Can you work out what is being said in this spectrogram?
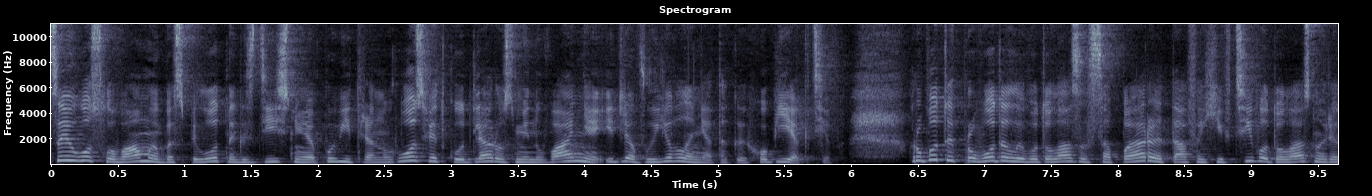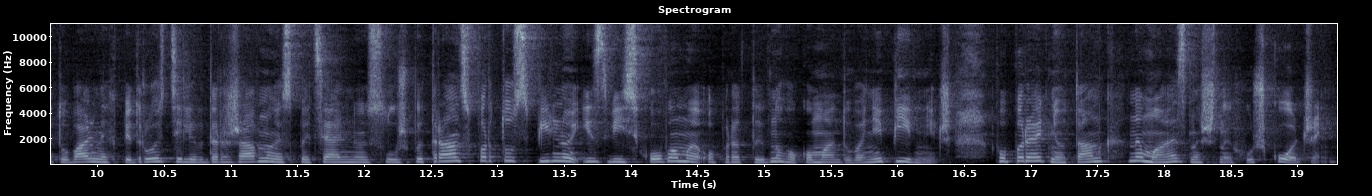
За його словами, безпілотник здійснює повітряну розвідку для розмінування і для виявлення таких об'єктів. Роботи проводили водолази сапери та фахівці водолазно-рятувальних підрозділів Державної спеціальної служби транспорту спільно із військовими оперативного командування Північ. Попередньо танк не має значних ушкоджень.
